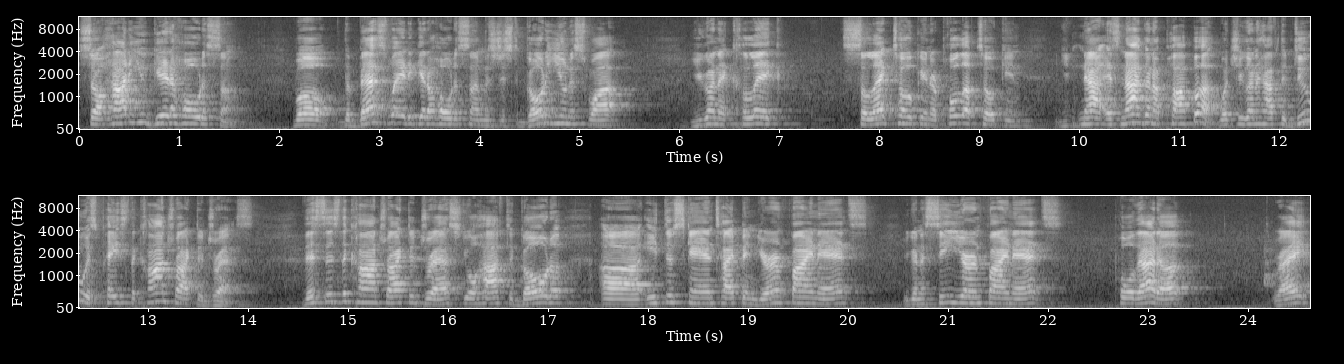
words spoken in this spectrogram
So how do you get a hold of some? Well the best way to get a hold of some is just to go to Uniswap. You're gonna click select token or pull up token now, it's not going to pop up. What you're going to have to do is paste the contract address. This is the contract address. You'll have to go to uh, Etherscan, type in Yearn Finance. You're going to see Yearn Finance. Pull that up, right?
